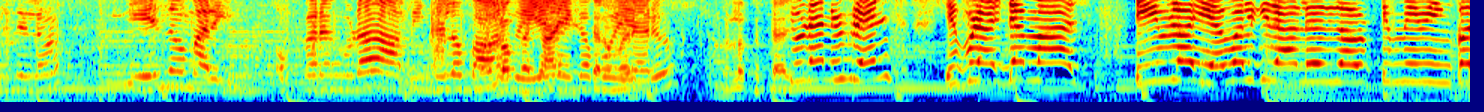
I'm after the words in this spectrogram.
ఇందులో. ఏందో మరి ఒక్కరం కూడా ఆ బిందెలో ఇస్తారా వేయలేకపోయారు. చూడండి ఫ్రెండ్స్ ఇప్పుడు అయితే మా టీంలో ఎవరికి రాలేదు కాబట్టి మేము ఇంకో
